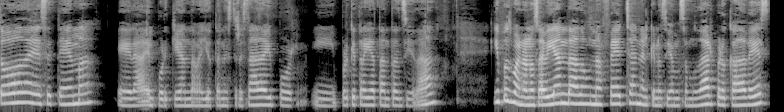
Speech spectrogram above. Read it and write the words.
todo ese tema era el por qué andaba yo tan estresada y por, y por qué traía tanta ansiedad. Y pues bueno, nos habían dado una fecha en la que nos íbamos a mudar, pero cada vez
